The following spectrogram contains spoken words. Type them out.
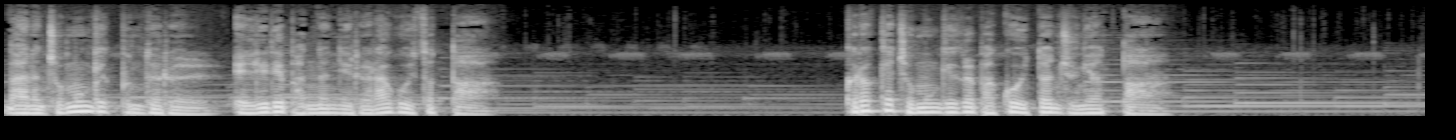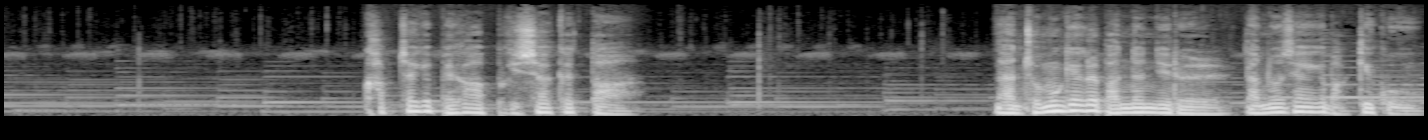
나는 조문객분들을 일일이 받는 일을 하고 있었다. 그렇게 조문객을 받고 있던 중이었다. 갑자기 배가 아프기 시작했다. 난 조문객을 받는 일을 남동생에게 맡기고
